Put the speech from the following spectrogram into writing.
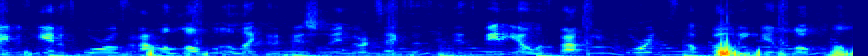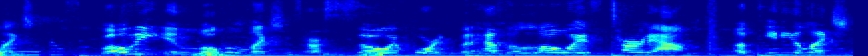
name is Candace Quarles and I'm a local elected official in North Texas and this video is about the importance of voting in local elections. Voting in local elections are so important but it has the lowest turnout of any election.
